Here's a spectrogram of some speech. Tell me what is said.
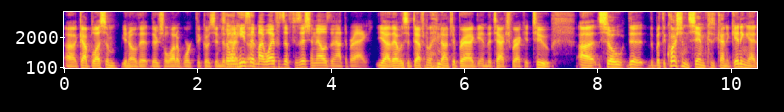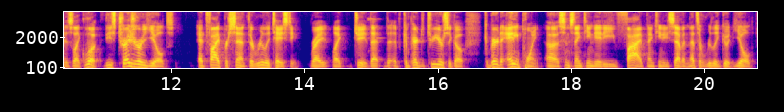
Uh, God bless them. You know that there's a lot of work that goes into that. So that. when he Uh, said my wife is a physician, that was not the brag. Yeah, that was definitely not to brag in the tax bracket too. Uh, so the, the but the question Sam is kind of getting at is like, look, these treasury yields at five percent, they're really tasty, right? Like, gee, that, that- compared to two years ago, compared to any point uh, since 1985, 1987, that's a really good yield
